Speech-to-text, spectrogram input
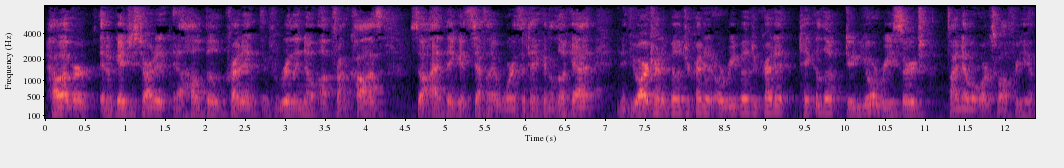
However, it'll get you started. It'll help build credit. There's really no upfront cost. So I think it's definitely worth taking a look at. And if you are trying to build your credit or rebuild your credit, take a look, do your research, find out what works well for you.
